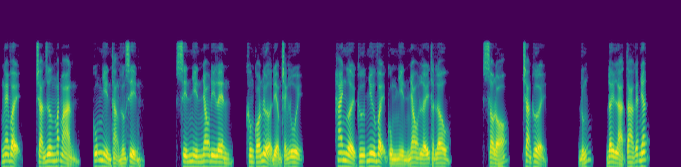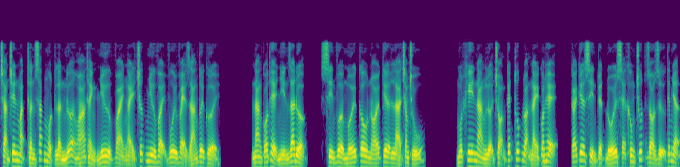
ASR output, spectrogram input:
Nghe vậy, tràn dương mắt màn, cũng nhìn thẳng hướng xỉn. Xin nhìn nhau đi lên, không có nửa điểm tránh lui. Hai người cứ như vậy cùng nhìn nhau lấy thật lâu. Sau đó, tràn cười. Đúng, đây là ta ghét nhất. Tràn trên mặt thần sắc một lần nữa hóa thành như vài ngày trước như vậy vui vẻ dáng tươi cười. Nàng có thể nhìn ra được, xin vừa mới câu nói kia là chăm chú. Một khi nàng lựa chọn kết thúc đoạn này quan hệ, cái kia xỉn tuyệt đối sẽ không chút do dự tiếp nhận.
